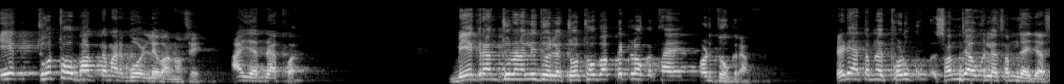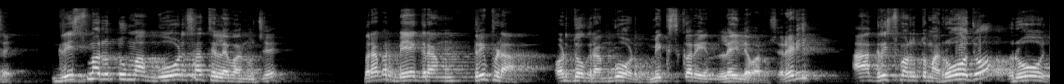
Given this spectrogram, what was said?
એક ચોથો ભાગ તમારે ગોળ લેવાનો છે. આ યાદ રાખવાનું. બે ગ્રામ ચૂર્ણ લીધું એટલે ચોથો ભાગ કેટલો થાય? અડધો ગ્રામ. રેડી? આ તમને થોડુંક સમજાવું એટલે સમજાઈ જશે. ગ્રીષ્મ ઋતુમાં ગોળ સાથે લેવાનું છે. બરાબર? બે ગ્રામ ત્રિફળા, અડધો ગ્રામ ગોળ મિક્સ કરી લઈ લેવાનું છે. રેડી આ ગ્રીષ્મ ઋતુમાં રોજ રોજ.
